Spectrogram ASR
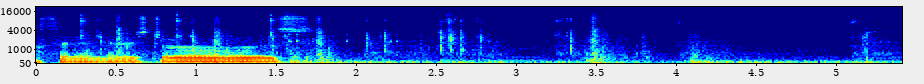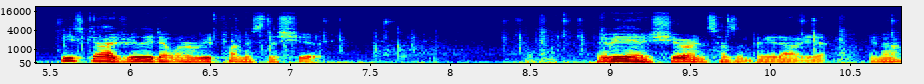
Nothing in those drawers. These guys really don't want to replenish the shit. Maybe the insurance hasn't paid out yet, you know?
